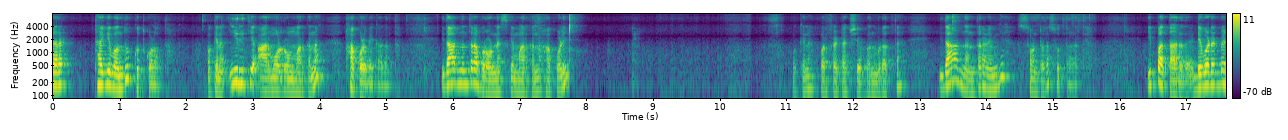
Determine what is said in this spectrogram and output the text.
ಕರೆಕ್ಟಾಗಿ ಬಂದು ಕುತ್ಕೊಳ್ಳುತ್ತೆ. ಓಕೆನಾ? ಈ ರೀತಿ ಆರ್ಮೋಲ್ ರೌಂಡ್ ಮಾರ್ಕನ್ನು ಹಾಕ್ಕೊಳ್ಬೇಕಾಗತ್ತೆ ಇದಾದ ನಂತರ ಬ್ರೌಡ್ನೆಸ್ಗೆ ಮಾರ್ಕನ್ನು ಹಾಕ್ಕೊಳ್ಳಿ ಓಕೆನಾ? ಪರ್ಫೆಕ್ಟಾಗಿ ಶೇಪ್ ಬಂದ್ಬಿಡತ್ತೆ. ಇದಾದ ನಂತರ ನಿಮಗೆ ಸೊಂಟದ ಸುತ್ತಾಡುತ್ತೆ ಇಪ್ಪತ್ತಾರದ. ಡಿವೈಡೆಡ್ ಬೈ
